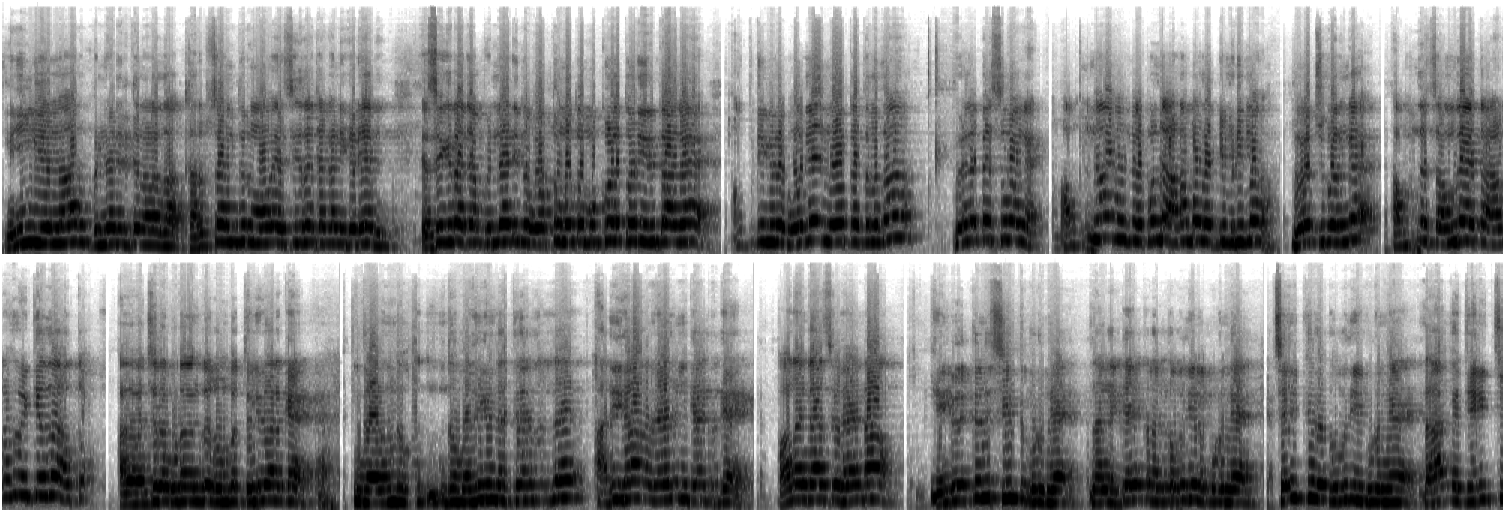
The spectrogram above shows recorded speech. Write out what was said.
நீங்க எல்லாரும் பின்னாடி இருக்கனாலதான் கருப்சாமி திரும்ப எஸ் ராஜா காண்டி கிடையாது. எஸ் ராஜா பின்னாடி இந்த ஒட்டுமொத்த முக்குளத்தோடு இருக்காங்க. அப்படிங்கிற ஒரே நோக்கத்துலதான் வேலை பேசுவாங்க. அப்படின்னா உங்களை கொண்டு அடமான வைக்க முடியுமா? யோசிச்சு பாருங்க. அந்த சமுதாயத்தை அடகு வைக்கிறது அர்த்தம். அதை வச்சிடக்கூடாது ரொம்ப தெளிவா இருக்கேன். இந்த இந்த- இந்த வருகின்ற தேர்தலில் அதிகாரம் வேணும்னு கேட்டிருக்கேன். பணம் காசு வேண்டாம். எங்களுக்குன்னு சீட்டு கொடுங்க. நாங்க கேட்கிற தொகுதியில கொடுங்க. ஜெயிக்கிற தொகுதியை கொடுங்க. நாங்க ஜெயிச்சு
